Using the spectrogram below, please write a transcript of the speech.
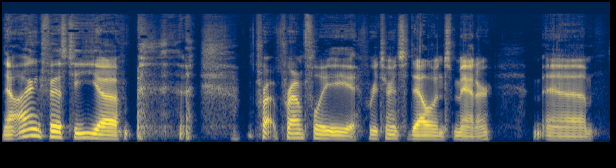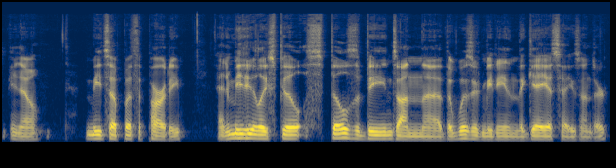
Now Iron Fist he uh, pr- promptly returns to Dallowin's manor, um, you know, meets up with the party, and immediately spill, spills the beans on the, the wizard meeting and the geas he's under.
